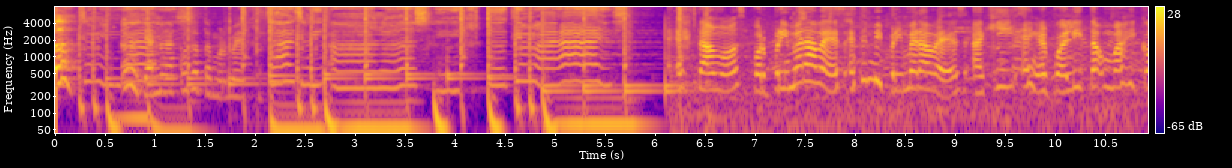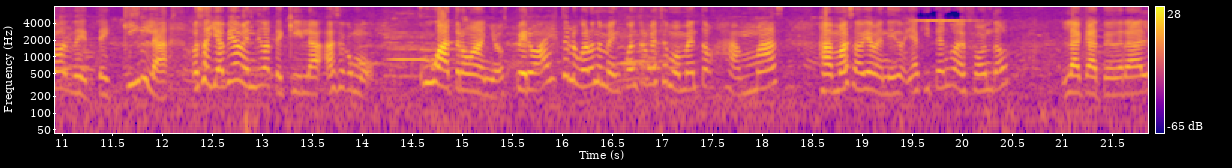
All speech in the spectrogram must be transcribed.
Ugh, ugh, ya me da tomarme. Estamos por primera vez, esta es mi primera vez aquí en el pueblito mágico de Tequila. O sea, yo había vendido a Tequila hace como cuatro años, pero a este lugar donde me encuentro en este momento jamás, jamás había venido. Y aquí tengo de fondo la catedral.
